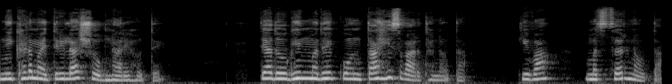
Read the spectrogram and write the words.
निखड मैत्रीला शोभणारे होते. त्या दोघींमध्ये कोणताही स्वार्थ नव्हता किंवा मत्सर नव्हता.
